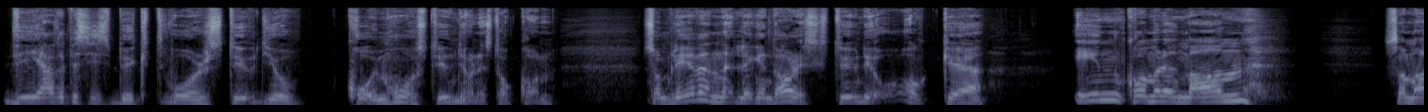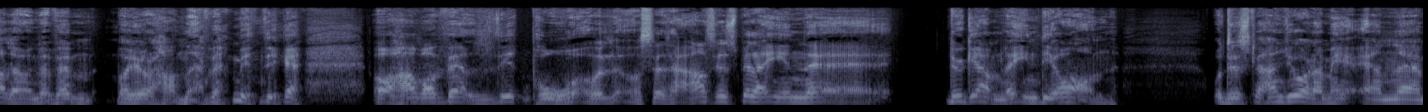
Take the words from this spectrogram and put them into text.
Vi hade precis byggt vår studio, KMH-studion i Stockholm, som blev en legendarisk studio och eh, in kommer en man som alla undrar, vem, vad gör han, vem är det? Och han var väldigt på och, och så, han skulle spela in eh, Du gamla indian. Och det skulle han göra med en eh,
